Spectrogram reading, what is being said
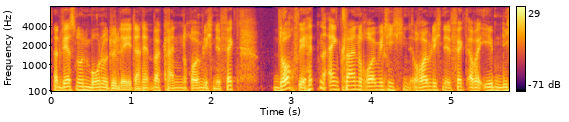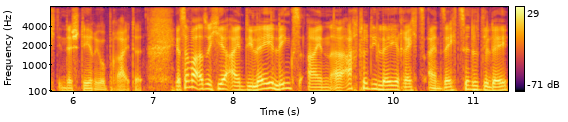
dann wäre es nur ein Monodelay. Dann hätten wir keinen räumlichen Effekt. Doch, wir hätten einen kleinen räumlichen, räumlichen Effekt, aber eben nicht in der Stereobreite. Jetzt haben wir also hier ein Delay, links ein äh, Achtel-Delay, rechts ein Sechzehntel-Delay.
